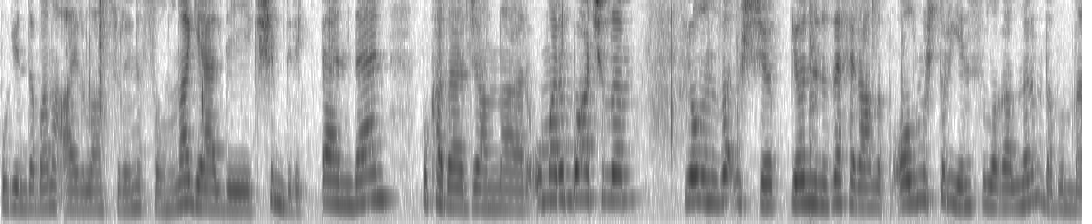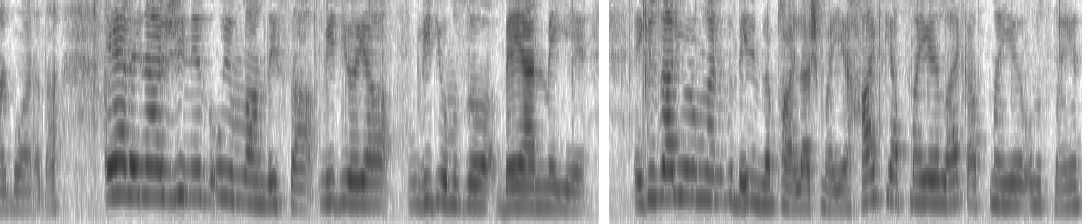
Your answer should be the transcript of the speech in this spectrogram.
bugün de bana ayrılan sürenin sonuna geldik. Şimdilik benden bu kadar canlar. Umarım bu açılım yolunuza ışık, gönlünüze ferahlık olmuştur. Yeni sloganlarım da bunlar bu arada. Eğer enerjiniz uyumlandıysa videoya videomuzu beğenmeyi, e, güzel yorumlarınızı benimle paylaşmayı, hype yapmayı, like atmayı unutmayın.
